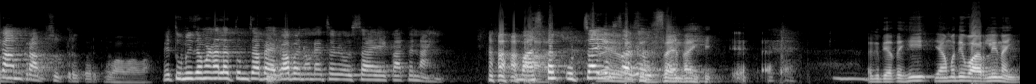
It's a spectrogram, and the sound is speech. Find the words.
काम क्राफ्टसूत्र करतं. म्हणजे तुम्ही जर म्हणाला तुमचा बॅगा बनवण्याचा व्यवसाय आहे का? तर नाही. माझा कुठचाही असा व्यवसाय नाही. अगदी आता ही यामध्ये वारली नाही.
